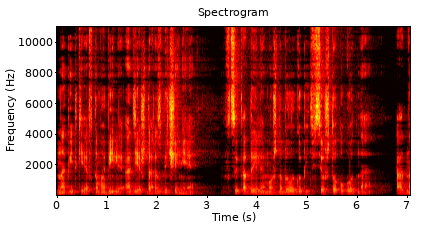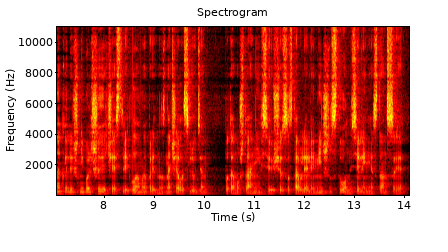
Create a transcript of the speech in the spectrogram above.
напитки, автомобили, одежда, развлечения. В цитадели можно было купить все, что угодно. Однако лишь небольшая часть рекламы предназначалась людям, потому что они все еще составляли меньшинство населения станции –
